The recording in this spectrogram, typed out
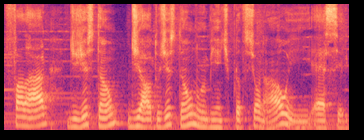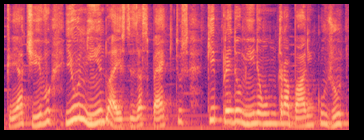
falar de gestão, de autogestão no ambiente profissional e é ser criativo e unindo a estes aspectos que predominam um trabalho em conjunto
